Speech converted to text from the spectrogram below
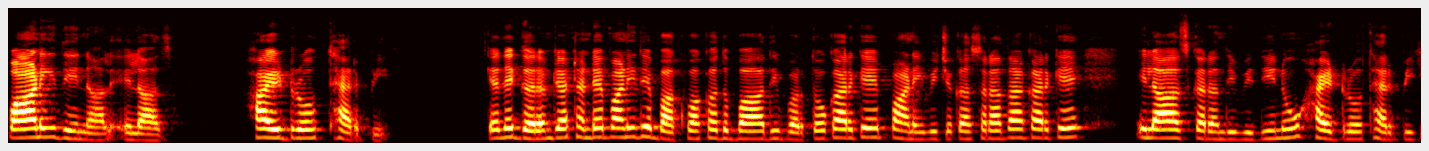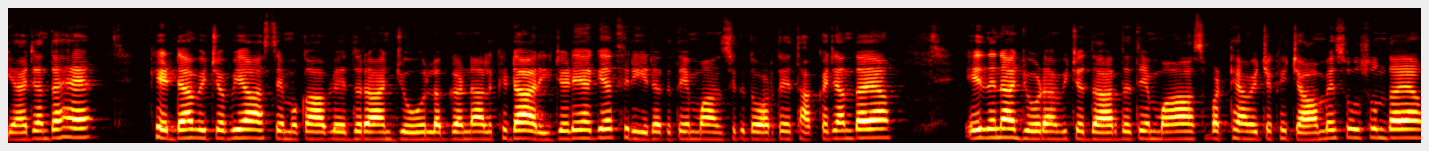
ਪਾਣੀ ਦੇ ਨਾਲ ਇਲਾਜ, ਹਾਈਡਰੋਥੈਰੇਪੀ। ਕਹਿੰਦੇ ਗਰਮ ਜਾਂ ਠੰਡੇ ਪਾਣੀ ਦੇ ਵੱਖ-ਵੱਖ ਦਬਾਅ ਦੀ ਵਰਤੋਂ ਕਰਕੇ, ਪਾਣੀ ਵਿੱਚ ਕਸਰਤਾਂ ਕਰਕੇ ਇਲਾਜ ਕਰਨ ਦੀ ਵਿਧੀ ਨੂੰ ਹਾਈਡਰੋਥੈਰੇਪੀ ਕਿਹਾ ਜਾਂਦਾ ਹੈ। ਖੇਡਾਂ ਵਿੱਚ ਅਭਿਆਸ ਦੇ ਮੁਕਾਬਲੇ ਦੌਰਾਨ ਜ਼ੋਰ ਲੱਗਣ ਨਾਲ ਖਿਡਾਰੀ ਜਿਹੜੇ ਹੈਗੇ ਆ ਸਰੀਰਕ ਤੇ ਮਾਨਸਿਕ ਤੌਰ ਤੇ ਥੱਕ ਜਾਂਦਾ ਆ। ਇਹਦੇ ਨਾਲ ਜੋੜਾਂ ਵਿੱਚ ਦਰਦ ਤੇ ਮਾਸ ਪੱਠਿਆਂ ਵਿੱਚ ਖਿਚਾਅ ਮਹਿਸੂਸ ਹੁੰਦਾ ਆ।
